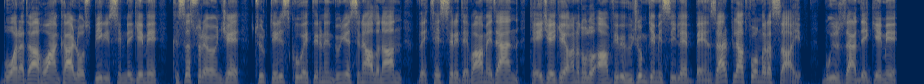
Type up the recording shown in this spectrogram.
Bu arada Juan Carlos 1 isimli gemi kısa süre önce Türk Deniz Kuvvetleri'nin bünyesine alınan ve testleri devam eden TCG Anadolu amfibi hücum gemisiyle benzer platformlara sahip. Bu yüzden de gemi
